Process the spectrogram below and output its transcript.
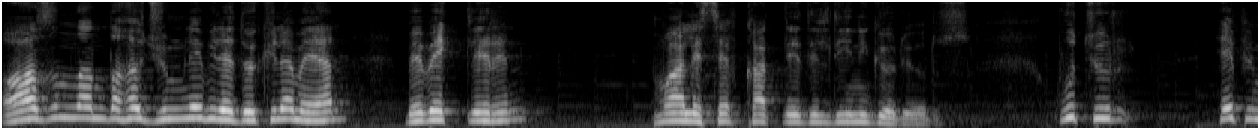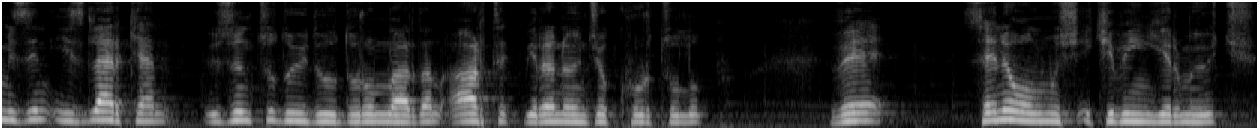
ağzından daha cümle bile dökülemeyen bebeklerin maalesef katledildiğini görüyoruz. Bu tür hepimizin izlerken üzüntü duyduğu durumlardan artık bir an önce kurtulup ve sene olmuş 2023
